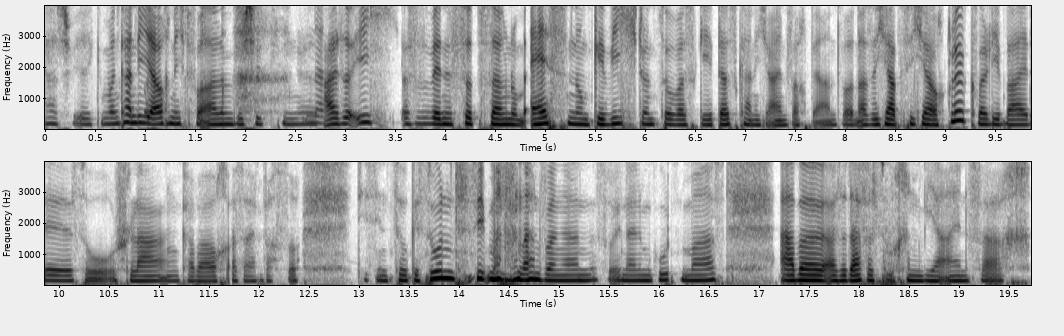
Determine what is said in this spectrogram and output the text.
Ja, schwierig. Man kann die ja auch nicht vor allem beschützen. Also ich, also wenn es sozusagen um Essen und Gewicht und sowas geht, das kann ich einfach beantworten. Also ich habe sicher auch Glück, weil die beide so schlank, aber auch also einfach so, die sind so gesund, sieht man von Anfang an, so in einem guten Maß. Aber also da versuchen wir einfach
